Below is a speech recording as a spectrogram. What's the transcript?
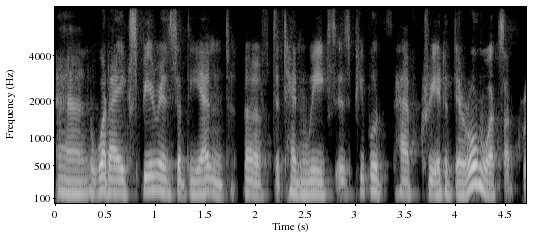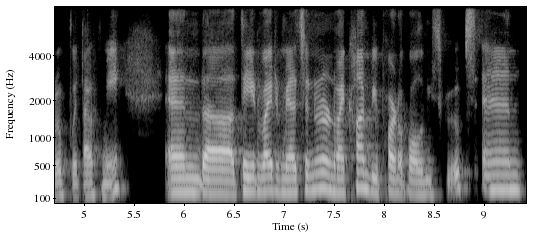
And what I experienced at the end of the 10 weeks is people have created their own WhatsApp group without me. And uh, they invited me. I said, no, no, no, I can't be part of all these groups. And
